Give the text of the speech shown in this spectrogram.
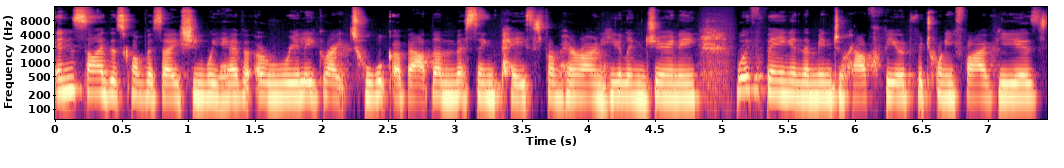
Inside this conversation, we have a really great talk about the missing piece from her own healing journey. With being in the mental health field for 25 years,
